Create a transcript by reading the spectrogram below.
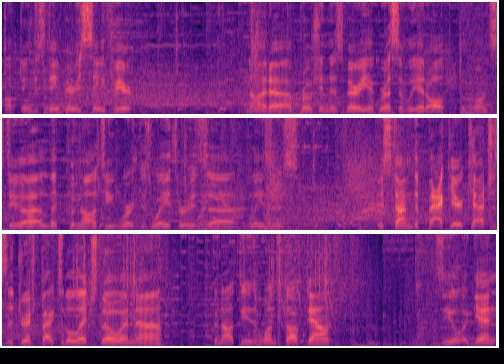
opting to stay very safe here. Not uh, approaching this very aggressively at all. Wants to uh, let Konati work his way through his uh, lasers. This time the back air catches the drift back to the ledge though, and uh, Konati is one stock down. Zeal again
